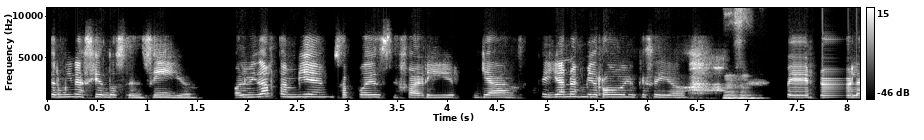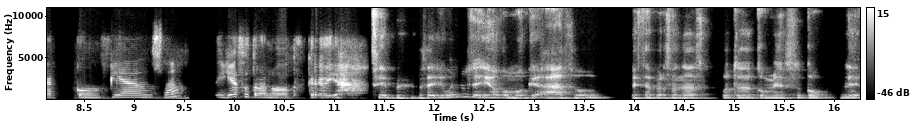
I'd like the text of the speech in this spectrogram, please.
termina siendo sencillo. Olvidar también, o sea, puedes dejar ir, ya, que ya no es mi rollo, qué sé yo, Ujú. pero la confianza y ya es otra nota, creo yo. Sí, pues, o sea, igual no se digo como que, ah, son estas personas, puta, comenzó, con- le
